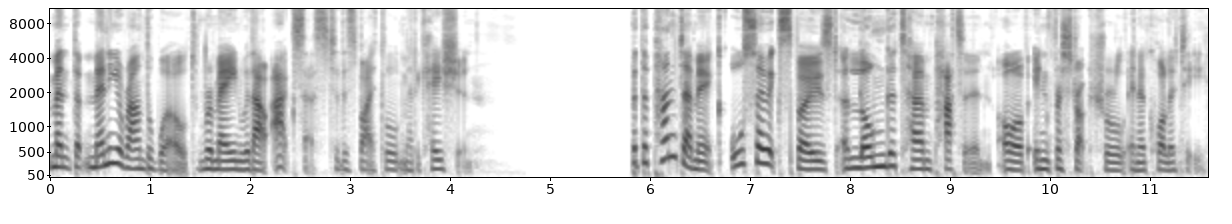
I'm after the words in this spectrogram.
meant that many around the world remain without access to this vital medication. But the pandemic also exposed a longer term pattern of infrastructural inequality.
